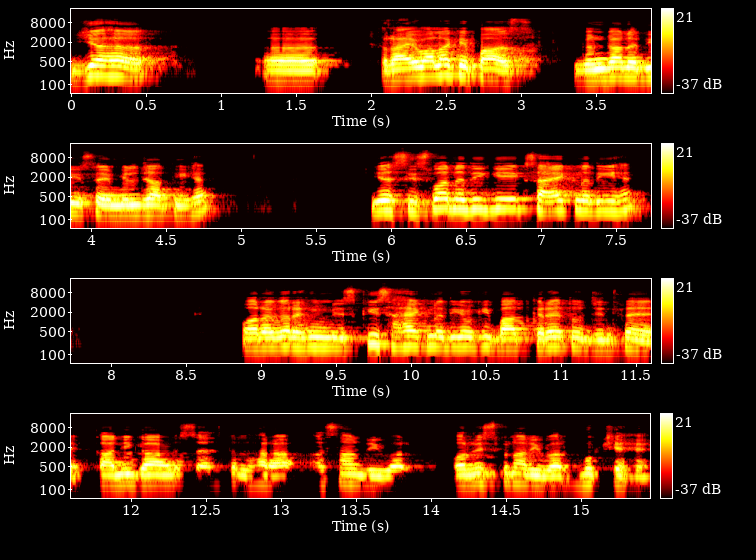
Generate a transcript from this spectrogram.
यह रायवाला के पास गंगा नदी से मिल जाती है। यह सिसवा नदी की एक सहायक नदी है। और अगर हम इसकी सहायक नदियों की बात करें तो जिनमें कालीगाड़ सहस्त्रधारा आसान रिवर और रिस्पना रिवर मुख्य है।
